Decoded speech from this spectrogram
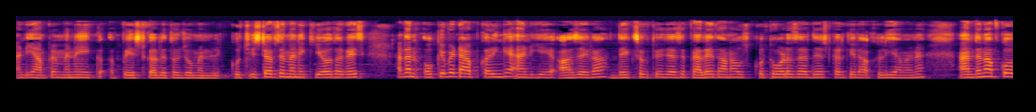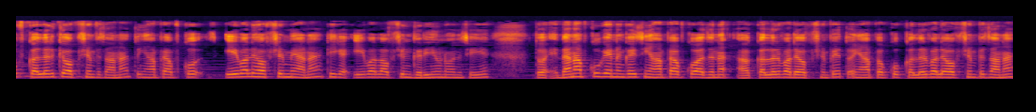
एंड यहाँ पे मैंने एक पेस्ट कर लेता हूँ जो मैंने कुछ स्टेप से मैंने किया होता गाइस एंड देन ओके पे टैप करेंगे एंड ये आ जाएगा। देख सकते हो जैसे पहले था ना, उसको थोड़ा सा एडजस्ट करके रख लिया मैंने। एंड देन आपको कलर के ऑप्शन पे जाना है तो यहाँ पे आपको ए वाले ऑप्शन में आना है, ठीक है? ए वाला ऑप्शन ग्रीन होना चाहिए। तो देन आपको क्या ना गाइस यहाँ पे आपको आ जाना कलर वाले ऑप्शन पे तो यहाँ पे आपको कलर वाले ऑप्शन पे जाना है।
